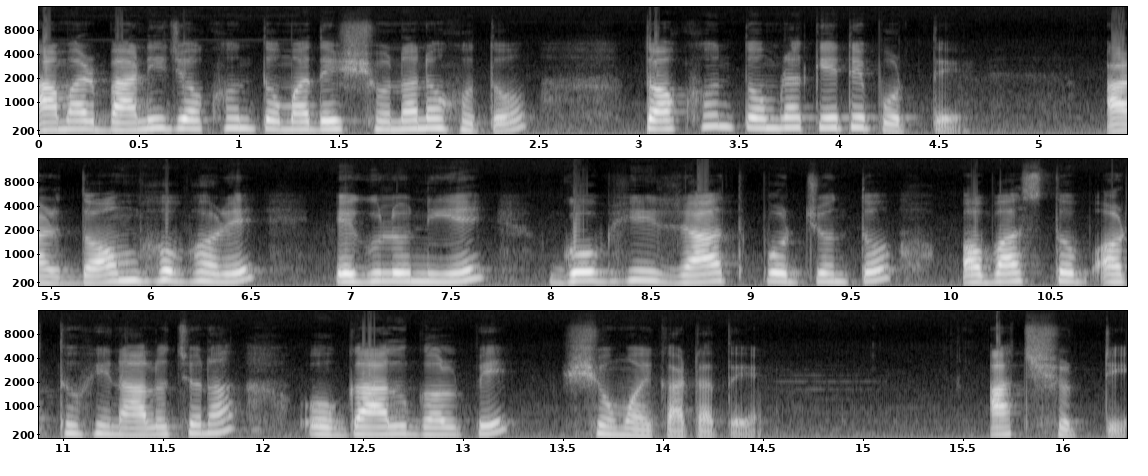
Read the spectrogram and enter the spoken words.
আমার বাণী যখন তোমাদের শোনানো হতো, তখন তোমরা কেটে পড়তে, আর দম্ভ ভরে এগুলো নিয়ে গভীর রাত পর্যন্ত অবাস্তব অর্থহীন আলোচনা ও গাল গল্পে সময় কাটাতে। আটষট্টি।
